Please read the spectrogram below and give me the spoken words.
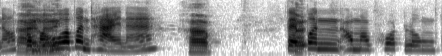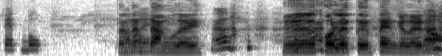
เนาะถ่ายก็มาเลย ฮู้ว่าเปิ้นถ่ายนะ ครับแต่แต่เปิ้นเอามาโพสต์ลง Facebook ตอนนั้นก็เลย ดังเลย เออ เออ คนเลยตื่นเต้นกันเลยเนาะ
